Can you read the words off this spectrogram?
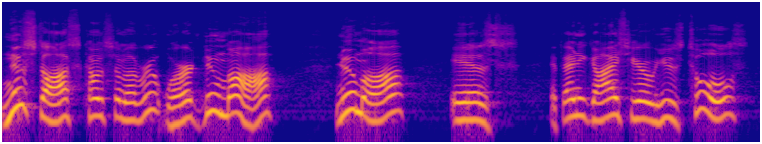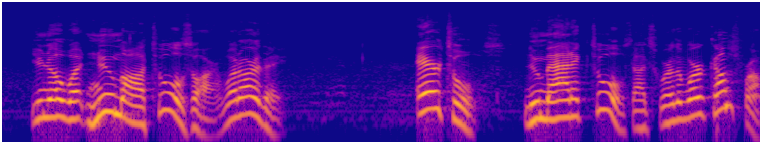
Neustos comes from a root word, pneuma. Pneuma is, if any guys here use tools, you know what pneuma tools are. What are they? Air tools, pneumatic tools. That's where the word comes from.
